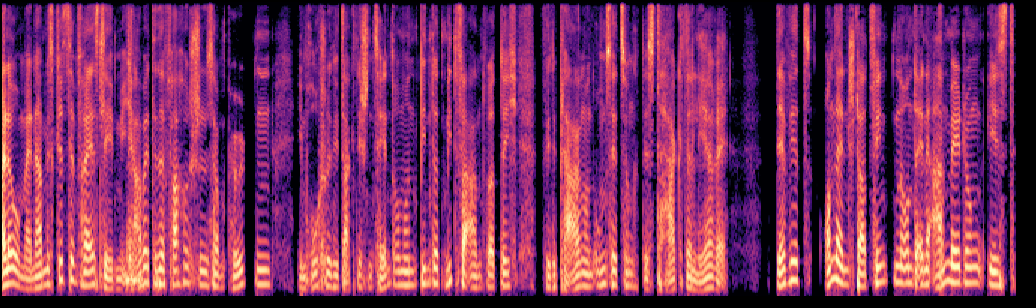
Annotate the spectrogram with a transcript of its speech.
Hallo, mein Name ist Christian Freisleben. Ich arbeite in der Fachhochschule St. Pölten im Hochschuldidaktischen Zentrum und bin dort mitverantwortlich für die Planung und Umsetzung des Tag der Lehre. Der wird online stattfinden und eine Anmeldung ist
